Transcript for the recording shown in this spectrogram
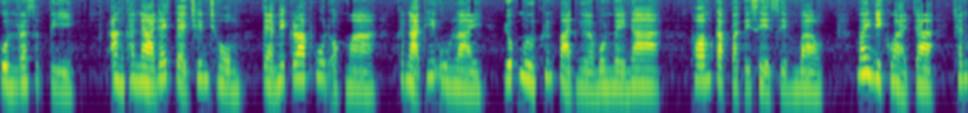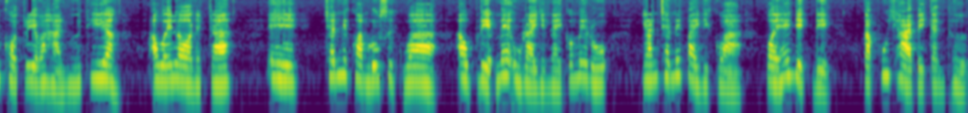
กุลรสตรี อังคณาได้แต่ชื่นชม แต่ไม่กล้าพูดออกมา ขณะที่อุไรยกมือขึ้นปาดเหงื่อบนใบหน้า พร้อมกับปฏิเสธเสียงเบา ไม่ดีกว่าจ้ะฉันขอเตรียมอาหารมื้อเที่ยง เอาไว้รอนะจ๊ะ เอ ฉันมีความรู้สึกว่าเอาเปรียบแม่อุไรยังไงก็ไม่รู้ งั้นฉันไม่ไปดีกว่า ปล่อยให้เด็กๆ กับผู้ชายไปกันเถอะ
